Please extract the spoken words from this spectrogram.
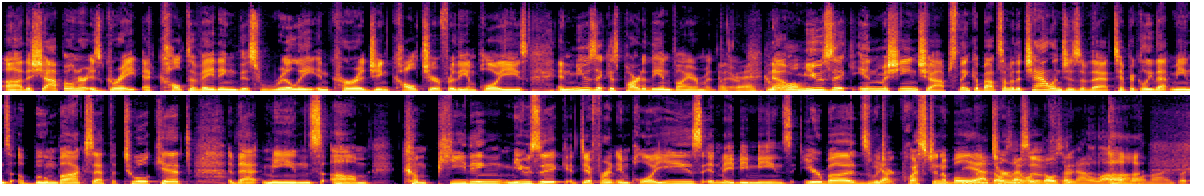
uh, the shop owner is great at cultivating this really encouraging culture for the employees, and music is part of the environment there. Okay, Now, music in machine shops. Think about some of the challenges of that. Typically, that means a boombox at the toolkit. That means um, competing music, different employees. It maybe means earbuds, which Yep. are questionable Yeah, in those, terms won't- of those are not allowable uh, in mine. But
